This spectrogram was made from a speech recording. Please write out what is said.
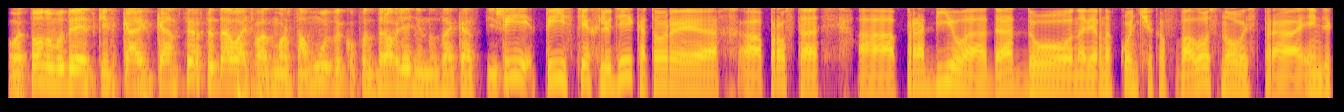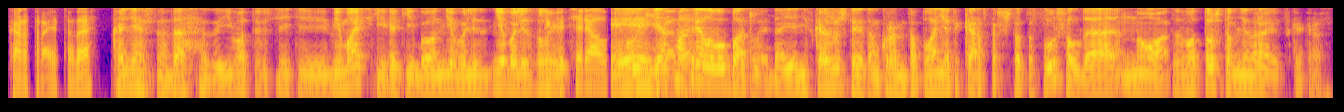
Вот, но он умудряется какие-то ко- концерты давать, возможно, там музыку, поздравления на заказ пишет. Ты, ты из тех людей, которые а, просто а, пробила, да, до, наверное, кончиков волос новость про Энди Картрайта, да? Конечно, да. И вот все эти мимасики, какие бы он не были, не были Ты злые. потерял Э, полмира, я да? смотрел его батлы, да, я не скажу, что я там, кроме там планеты Картер, что-то слушал, да, но вот то, что мне нравится как раз.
